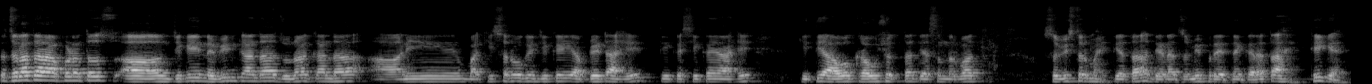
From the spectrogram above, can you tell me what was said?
तर चला तर आपण आता जे काही नवीन कांदा जुना कांदा आणि बाकी सर्व काही जे काही अपडेट आहे ते कसे काय आहे किती आवक राहू शकतात या संदर्भात सविस्तर माहिती आता देण्याचा मी प्रयत्न करत आहे. ठीक आहे?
